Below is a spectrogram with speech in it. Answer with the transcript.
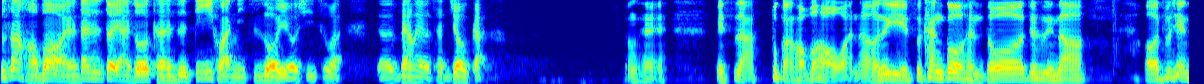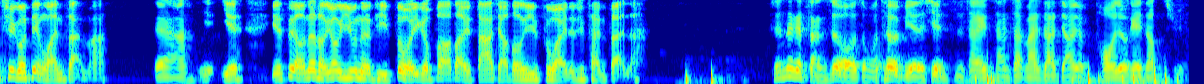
不知道好不好玩，但是对你来说可能是第一款你制作的游戏出来，呃，非常的有成就感啊。OK，没事啊，不管好不好玩啊，那也是看过很多，就是你知道，我之前去过电玩展嘛，对啊，也也也是有那种用 Unity 做一个不知道到底啥小东西出来的去参展啊。其实那个展是有什么特别的限制才能参展吗？还是他只要有 PO 就可以上去？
